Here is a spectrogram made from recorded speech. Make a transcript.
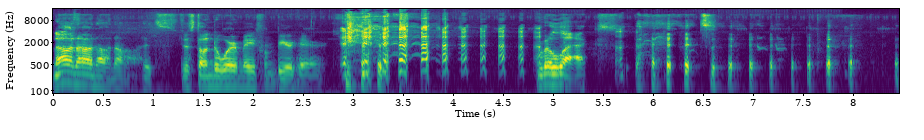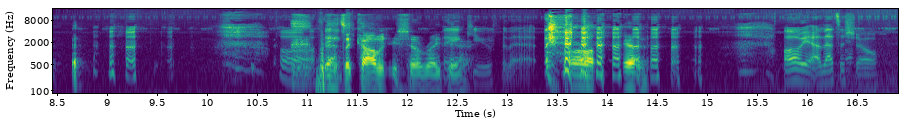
No, no, no, no. It's just underwear made from beard hair. Relax. oh that's a comedy show right thank there. Thank you for that Oh, oh yeah that's a show that's a show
